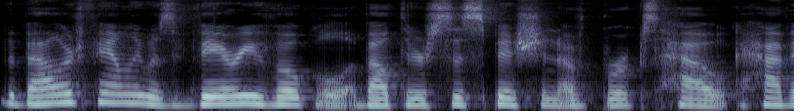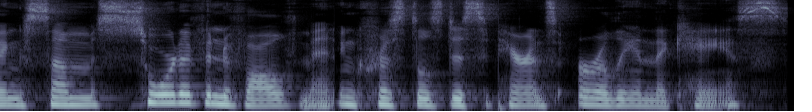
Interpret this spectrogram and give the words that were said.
The Ballard family was very vocal about their suspicion of Brooks Houck having some sort of involvement in Crystal's disappearance early in the case.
